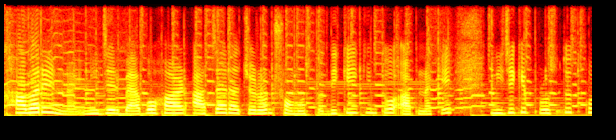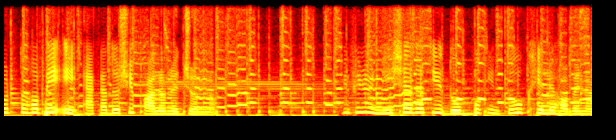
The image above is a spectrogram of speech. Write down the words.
খাবারের নয়, নিজের ব্যবহার, আচার আচরণ সমস্ত দিকেই কিন্তু আপনাকে নিজেকে প্রস্তুত করতে হবে এই একাদশী পালনের জন্য। বিভিন্ন নেশা জাতীয় দ্রব্য কিন্তু খেলে হবে না।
